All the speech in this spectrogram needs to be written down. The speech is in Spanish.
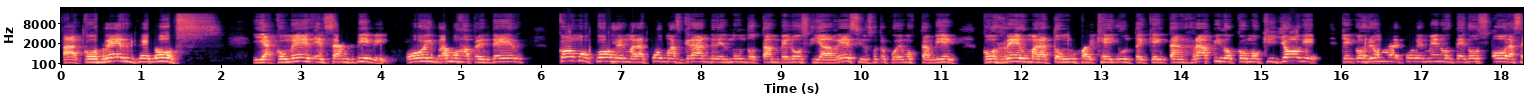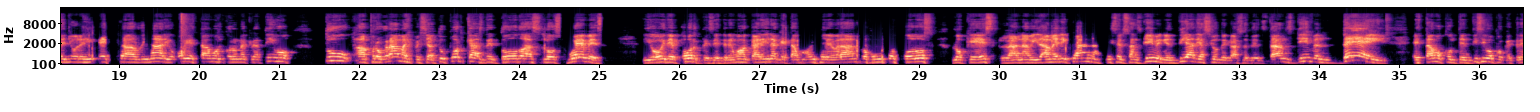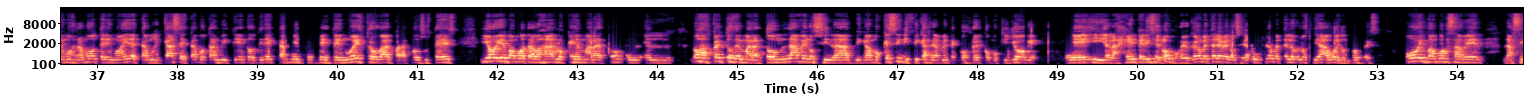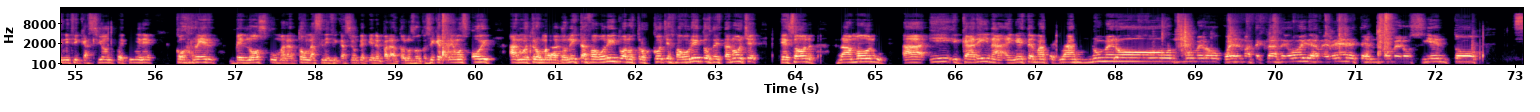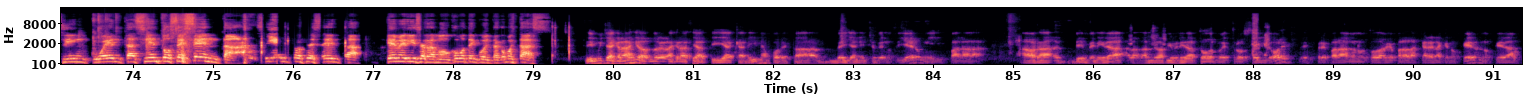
a correr veloz y a comer en Thanksgiving. Hoy vamos a aprender cómo corre el maratón más grande del mundo tan veloz y a ver si nosotros podemos también correr un maratón, un 5K, un 10 tan rápido como Kiyogi, quien corrió un maratón en menos de dos horas, señores, extraordinario. Hoy estamos en Corona Creativo, tu uh, programa especial, tu podcast de todos los jueves y hoy deportes. Y tenemos a Karina que estamos hoy celebrando juntos todos lo que es la Navidad americana, que es el Thanksgiving, el Día de Acción de Gracias, el Thanksgiving Day. Estamos contentísimos porque tenemos Ramón, tenemos Aida, estamos en casa, estamos transmitiendo directamente desde nuestro hogar para todos ustedes. Y hoy vamos a trabajar lo que es el maratón, el, los aspectos del maratón, la velocidad, digamos, qué significa realmente correr como Kiyoge. Eh, y a la gente dice, no, porque yo quiero meterle velocidad, yo quiero meterle velocidad. Bueno, entonces Hoy vamos a saber la significación que tiene correr veloz un maratón, la significación que tiene para todos nosotros. Así que tenemos hoy a nuestros maratonistas favoritos, a nuestros coches favoritos de esta noche, que son Ramón uh, y Karina en este masterclass número, número, ¿cuál es el masterclass de hoy? Déjame ver, este es el número 150, 160, 160. ¿Qué me dice Ramón? ¿Cómo te encuentras? ¿Cómo estás? Sí, muchas gracias, dándole las gracias a ti y a Karina por esta bella noche que nos dieron y para ahora bienvenida, a darle la bienvenida a todos nuestros seguidores, eh, preparándonos todavía para las carreras que nos quedan. Nos quedan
